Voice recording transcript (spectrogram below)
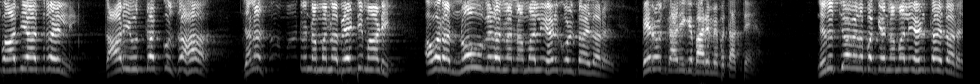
ಪಾದಯಾತ್ರೆಯಲ್ಲಿ ದಾರಿ ಉದ್ದಕ್ಕೂ ಸಹ ಜನಸಾಮಾನ್ಯರು ನಮ್ಮನ್ನ ಭೇಟಿ ಮಾಡಿ ಅವರ ನೋವುಗಳನ್ನ ನಮ್ಮಲ್ಲಿ ಹೇಳ್ಕೊಳ್ತಾ ಇದ್ದಾರೆ बेरोजगारी के बारे में बताते हैं ನಿರುದ್ಯೋಗದ ಬಗ್ಗೆ ನಮ್ಮಲ್ಲಿ ಹೇಳ್ತಾ ಇದ್ದಾರೆ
